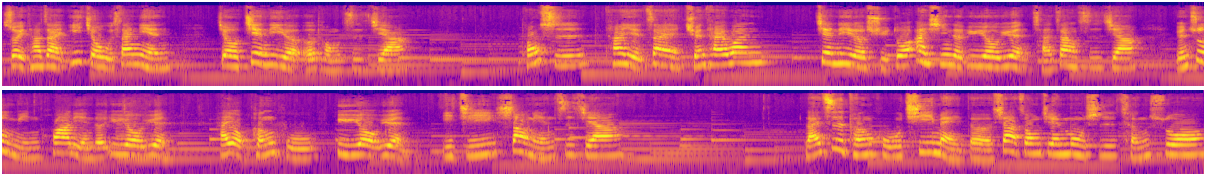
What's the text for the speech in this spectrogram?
所以他在一九五三年就建立了儿童之家，同时他也在全台湾建立了许多爱心的育幼院、残障之家、原住民花莲的育幼院。还有澎湖育幼院以及少年之家。来自澎湖七美的夏中间牧师曾说：“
